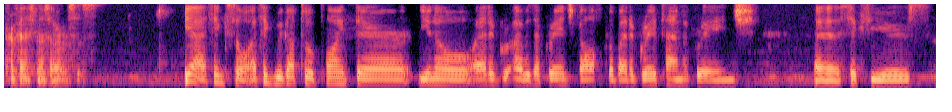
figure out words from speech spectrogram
professional services Yeah, I think so. I think we got to a point there. You know, I had a, I was at Grange Golf Club. I had a great time at Grange. Uh, six years.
